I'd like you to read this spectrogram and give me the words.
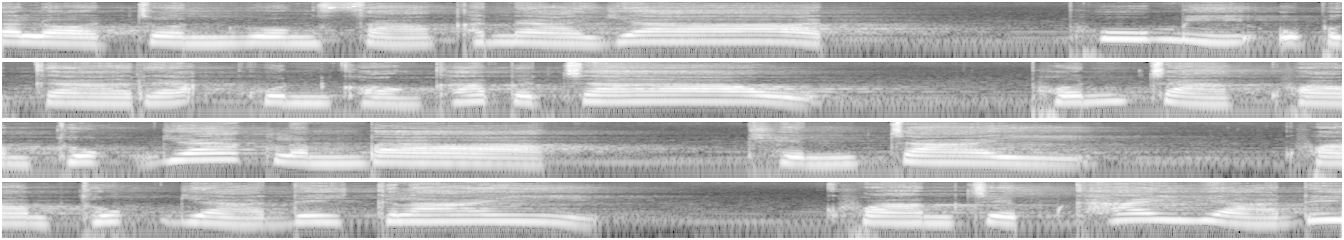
ตลอดจนวงศาคณาญาติ ผู้มีอุปการะคุณของข้าพเจ้า พ้นจากความทุกข์ยากลำบาก เข็นใจ ความทุกข์อย่าได้ใกล้ ความเจ็บไข้อย่าได้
